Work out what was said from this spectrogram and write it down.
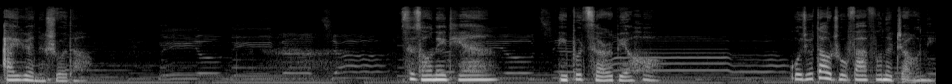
哀怨的说道：“自从那天你不辞而别后，我就到处发疯的找你，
